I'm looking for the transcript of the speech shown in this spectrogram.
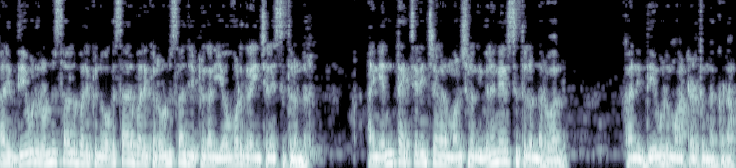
కానీ దేవుడు రెండు సార్లు ఒకసారి బలికి రెండు సార్లు చెప్పిన కానీ ఎవరు గ్రహించలేని స్థితిలో ఉన్నారు. ఆయన ఎంత హెచ్చరించినా కానీ మనుషులకు వినలేని స్థితిలో ఉన్నారు వాళ్ళు. కానీ దేవుడు మాట్లాడుతుంది అక్కడ.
